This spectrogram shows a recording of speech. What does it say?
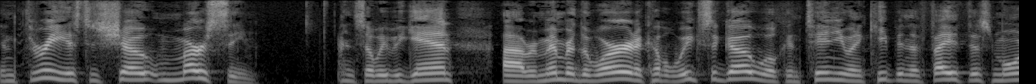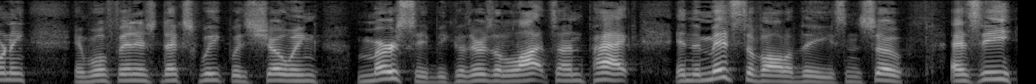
and three is to show mercy. And so we began uh, remembered the word a couple weeks ago. We'll continue in keeping the faith this morning, and we'll finish next week with showing mercy because there's a lot to unpack in the midst of all of these. And so, as he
